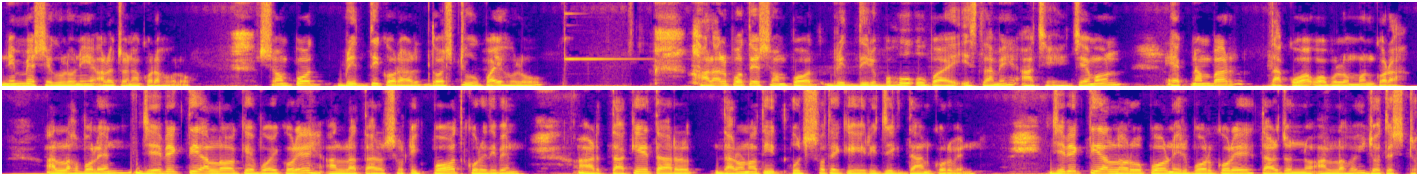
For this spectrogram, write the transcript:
নিম্নে সেগুলো নিয়ে আলোচনা করা হলো। সম্পদ বৃদ্ধি করার দশটি উপায় হলো, হালাল পথে সম্পদ বৃদ্ধির বহু উপায় ইসলামে আছে। যেমন, এক নম্বর তাকোয়া অবলম্বন করা। আল্লাহ বলেন, যে ব্যক্তি আল্লাহকে ভয় করে, আল্লাহ তার সঠিক পথ করে দিবেন, আর তাকে তার ধারণাতীত উৎস থেকে রিজিক দান করবেন। যে ব্যক্তি আল্লাহর উপর নির্ভর করে, তার জন্য আল্লাহই যথেষ্ট।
